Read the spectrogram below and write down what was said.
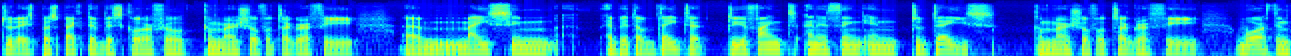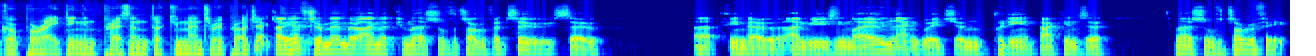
today's perspective. This colorful commercial photography um, may seem a bit outdated. Do you find anything in today's commercial photography worth incorporating in present documentary projects? Oh, you have to remember, I'm a commercial photographer too, so uh, you know, I'm using my own language and putting it back into commercial photography.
